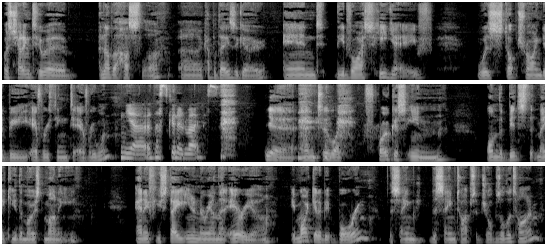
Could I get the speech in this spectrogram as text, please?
was chatting to a another hustler uh, a couple days ago, and the advice he gave was stop trying to be everything to everyone. Yeah, that's good advice. yeah, and to like focus in on the bits that make you the most money. And if you stay in and around that area, it might get a bit boring, the same the same types of jobs all the time,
